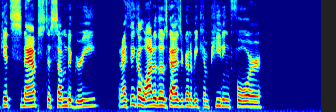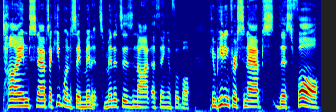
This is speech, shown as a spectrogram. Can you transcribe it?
get snaps to some degree. And I think a lot of those guys are going to be competing for time snaps. I keep wanting to say minutes. Minutes is not a thing in football. Competing for snaps this fall.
